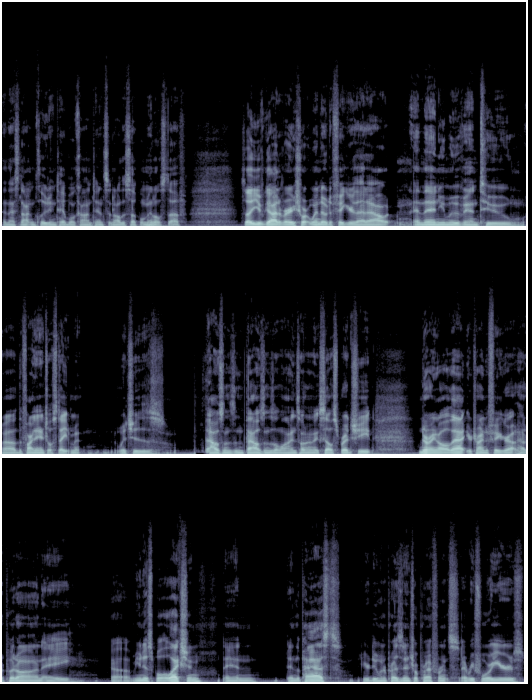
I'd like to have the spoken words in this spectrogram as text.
and that's not including table of contents and all the supplemental stuff. So you've got a very short window to figure that out, and then you move into uh, the financial statement, which is thousands and thousands of lines on an Excel spreadsheet. During all that, you're trying to figure out how to put on a uh, municipal election, and in the past, you're doing a presidential preference every four years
